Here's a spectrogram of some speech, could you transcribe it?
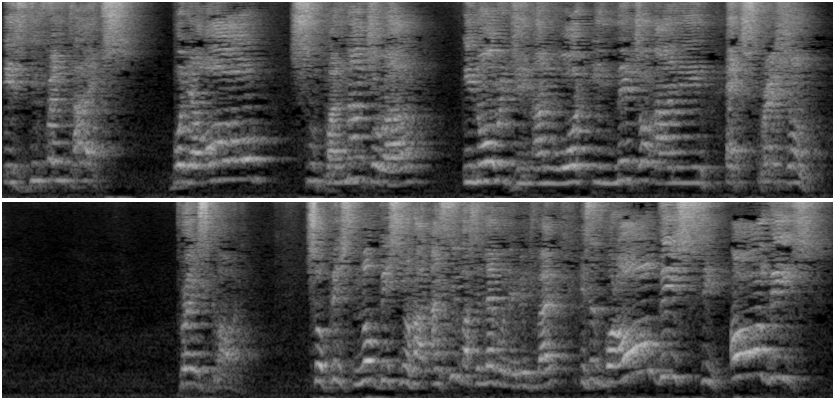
It's different types. But they're all supernatural in origin and what? In nature and in expression. Praise God. So please note this in your heart and see verse 11 in it, right? It says, But all these, see, all these,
